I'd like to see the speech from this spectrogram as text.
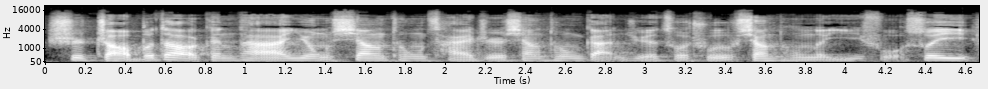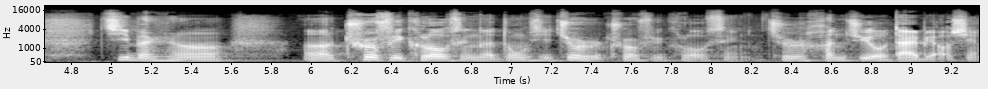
是找不到跟它用相同材质、相同感觉做出相同的衣服，所以基本上，呃，trophy clothing 的东西就是 trophy clothing，就是很具有代表性。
